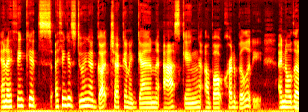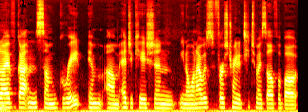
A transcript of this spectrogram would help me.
and i think it's i think it's doing a gut check and again asking about credibility i know that mm. i've gotten some great um, education you know when i was first trying to teach myself about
